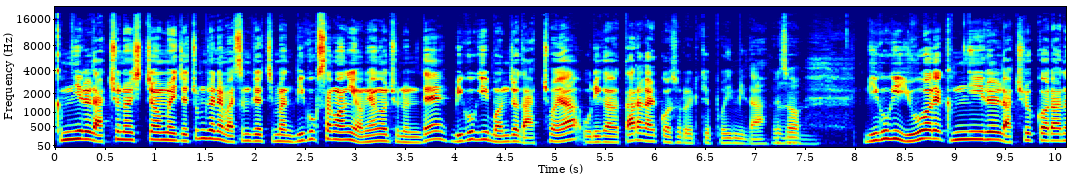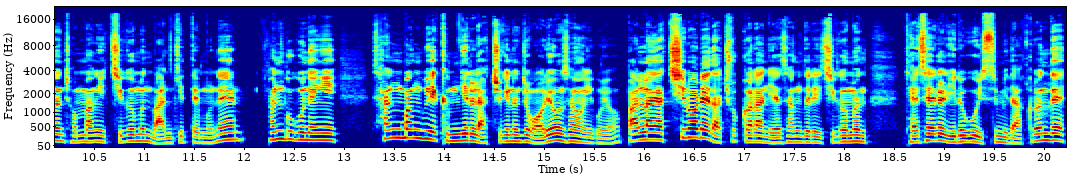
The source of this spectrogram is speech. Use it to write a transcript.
금리를 낮추는 시점은 이제 좀 전에 말씀드렸지만 미국 상황이 영향을 주는데 미국이 먼저 낮춰야 우리가 따라갈 것으로 이렇게 보입니다. 그래서 미국이 6월에 금리를 낮출 거라는 전망이 지금은 많기 때문에 한국은행이 상반기에 금리를 낮추기는 좀 어려운 상황이고요. 빨라야 7월에 낮출 거란 예상들이 지금은 대세를 이루고 있습니다. 그런데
